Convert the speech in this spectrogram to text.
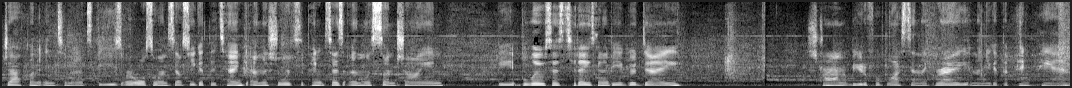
Jaclyn Intimates. These are also on sale. So you get the tank and the shorts. The pink says Endless Sunshine. The blue says today is going to be a good day. Strong, beautiful, blessed in the gray. And then you get the pink pant.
